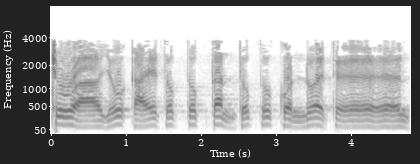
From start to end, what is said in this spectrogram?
ชั่วอายุไขทุกทุกท่านทุกทุกคนด้วยเถิด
